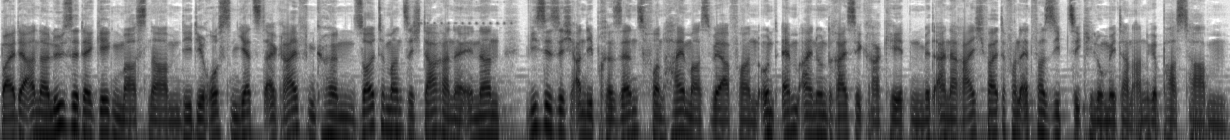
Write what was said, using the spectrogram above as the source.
Bei der Analyse der Gegenmaßnahmen, die die Russen jetzt ergreifen können, sollte man sich daran erinnern, wie sie sich an die Präsenz von HIMARS-Werfern und M31-Raketen mit einer Reichweite von etwa 70 Kilometern angepasst haben.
